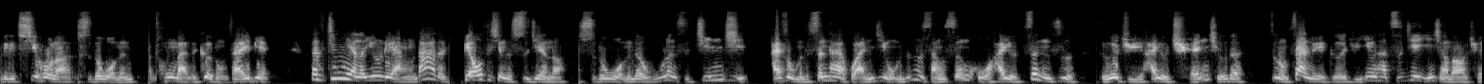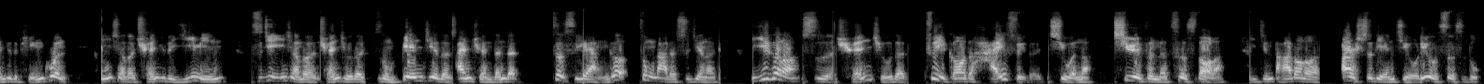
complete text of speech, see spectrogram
这个气候呢，使得我们充满着各种灾变。但是今年呢，有两大的标志性的事件呢，使得我们的无论是经济，还是我们的生态环境、我们的日常生活，还有政治格局，还有全球的这种战略格局，因为它直接影响到全球的贫困，影响到全球的移民，直接影响到全球的这种边界的安全等等。这是两个重大的事件呢。一个呢是全球的最高的海水的气温呢，七月份呢测试到了，已经达到了二十点九六摄氏度，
